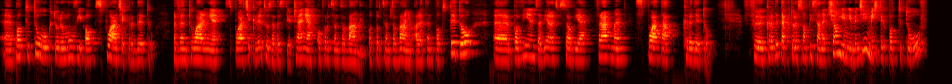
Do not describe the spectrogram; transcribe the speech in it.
e, podtytułu, który mówi o spłacie kredytu ewentualnie spłacie kredytu, zabezpieczeniach, oprocentowaniu, ale ten podtytuł e, powinien zawierać w sobie fragment spłata kredytu. W kredytach, które są pisane ciągiem, nie będziemy mieć tych podtytułów,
